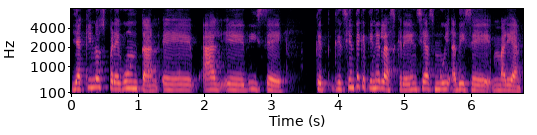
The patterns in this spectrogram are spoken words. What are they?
Y aquí nos preguntan, eh, eh, dice, que, siente que tiene las creencias muy, ah, dice Marian,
